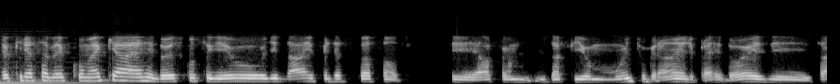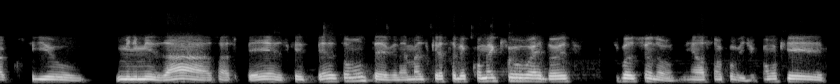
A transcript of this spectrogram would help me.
Eu queria saber como é que a R2 conseguiu lidar em frente essa situação. Se ela foi um desafio muito grande para a R2 e ela conseguiu minimizar as perdas, que perdas todo mundo teve, né? Mas eu queria saber como é que o R2 se posicionou em relação ao Covid. Como que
